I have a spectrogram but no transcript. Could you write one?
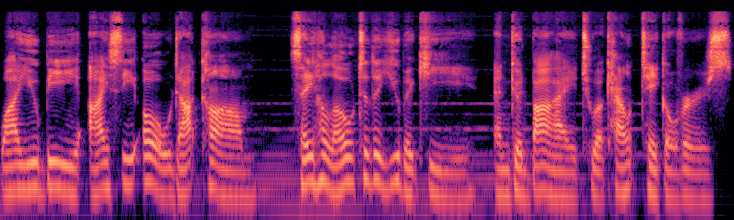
Y U B I C O.com. Say hello to the YubiKey and goodbye to account takeovers.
